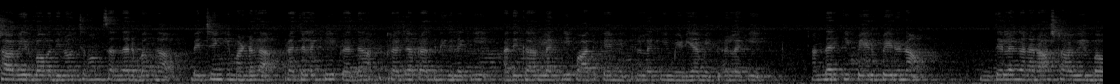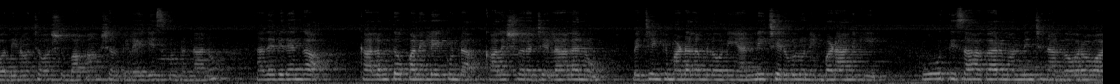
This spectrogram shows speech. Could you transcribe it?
రాష్ట్రావిర్భావ దినోత్సవం సందర్భంగా బెచ్చంకి మండల ప్రజలకి ప్రజా ప్రజాప్రతినిధులకి అధికారులకి పాతికేయ మిత్రులకి మీడియా మిత్రులకి అందరికీ పేరు పేరున తెలంగాణ రాష్ట్ర ఆవిర్భావ దినోత్సవ శుభాకాంక్షలు తెలియజేసుకుంటున్నాను. అదేవిధంగా కాలంతో పని లేకుండా కాళేశ్వర జలాలను బెచ్చంకి మండలంలోని అన్ని చెరువులు నింపడానికి పూర్తి సహకారం అందించిన గౌరవ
